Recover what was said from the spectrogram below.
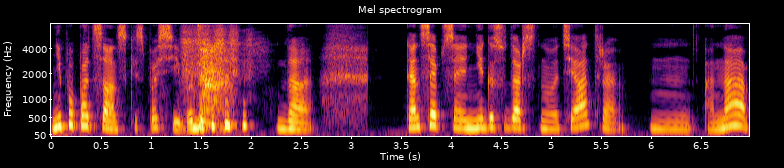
Не по-пацански, спасибо, да. Да. Концепция негосударственного театра, она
